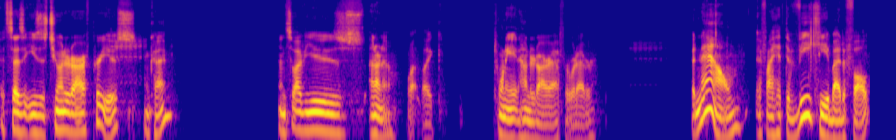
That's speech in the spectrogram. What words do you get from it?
it says it uses 200 RF per use, okay? And so I've used, I don't know, what, like 2800 RF or whatever. But now, if I hit the V key by default,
